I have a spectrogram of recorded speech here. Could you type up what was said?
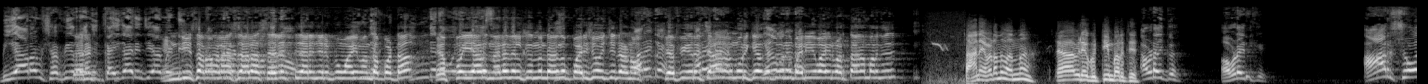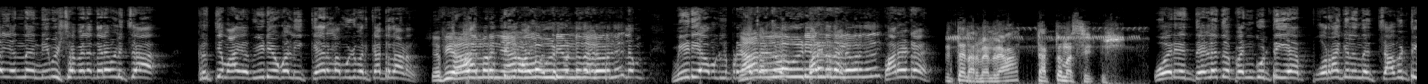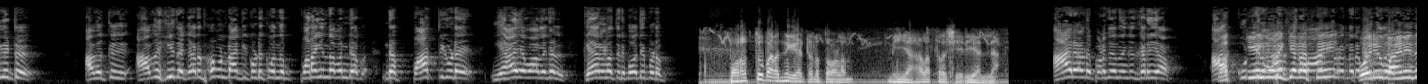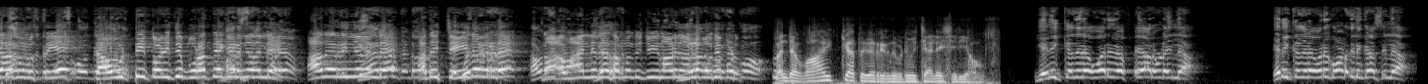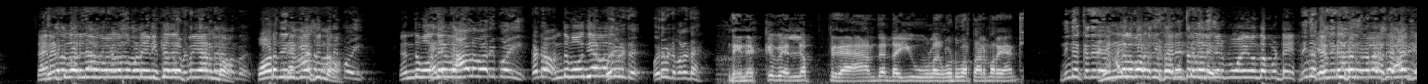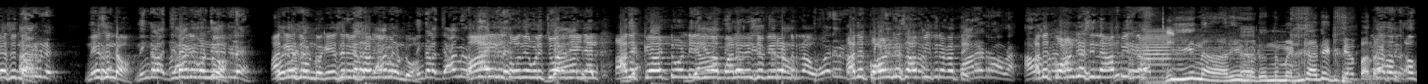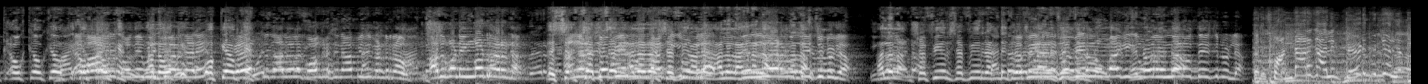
B R M Shafeer കൈകാര്യം ചെയ്യാൻ M വേണ്ടി ജി സർവകലാശാല സെനറ്റ് തെരഞ്ഞെടുപ്പുമായി ബന്ധപ്പെട്ട എഫ് ഐ ആർ ഒരു- നിലനിൽക്കുന്നുണ്ടോ എന്ന് പരിശോധിച്ചിട്ടാണോ ഷഫീർ ചാനൽ മുറിക്കാൻ പറ്റുമെന്ന് വലിയ വായിൽ വർത്താനം പറഞ്ഞത്? താൻ എവിടെ നിന്ന് വന്ന് രാവിലെ കുറ്റിയും പറിച്ച്? അവിടെ അവിടെ ഇരിക്ക്. ആർ ഷോ എന്ന് നിമിഷവില നിലവിളിച്ച കൃത്യമായ വീഡിയോകൾ ഈ കേരളം മുഴുവൻ കേട്ടതാണ്. ഷഫീർ ആദ്യം പറഞ്ഞു ഞാനുള്ള വീഡിയോ ഉണ്ടെന്നല്ലേ പറഞ്ഞത് മീഡിയ പറയട്ടെ, ഒരു ദളിത് പെൺകുട്ടിയെ പുറകിൽ നിന്ന് ചവിട്ടിയിട്ട് അവക്ക് അവിഹിത ഗർഭമുണ്ടാക്കി കൊടുക്കുമെന്ന് പറയുന്നവന്റെ ന്റെ പാർട്ടിയുടെ ന്യായവാദികൾ കേരളത്തിൽ ബോധ്യപ്പെടും. പുറത്തു പറഞ്ഞു കേട്ടിടത്തോളം നീ ആളത്ര ശരിയല്ല. ആരാണ് പറഞ്ഞത് നിങ്ങൾക്കറിയാം? മുറിക്കകത്ത് ഒരു വനിതാ സമസ്തയെ സംസ്ഥയെ ചവിട്ടി തൊഴിച്ച് പുറത്തേക്ക് എറിഞ്ഞതിന്റെ അതെറിഞ്ഞതിന്റെ അത് ചെയ്തവരുടെ മാന്യത സംബന്ധിച്ച് ഈ നാട് നല്ല ബോധ്യപ്പെടും. എന്റെ വായിക്കാത്ത കയറിയിരുന്ന് വിടുവിച്ചാലേ ശരിയാവും. എനിക്കെതിരെ ഒരു എഫ്ഐആർ ഇവിടെ ഇല്ല. എനിക്കെതിരെ ഒരു കോടതിയിലും കേസില്ല. സെനറ്റ് പറഞ്ഞു പോയത് എനിക്കെതിരെ എഫ്ഐആർ ഉണ്ടോ? കോടതിയിൽ കേസ് കേസുണ്ടോ? എന്ത്? എനിക്ക് എന്ത് ബോധ്യമാണ്? ഒരു മിനിറ്റ് ഒരു മിനിറ്റ് പറയട്ടെ നിനക്ക് വല്ല പ്രാന്തണ്ട ഈ ഉളകളോട് വർത്താനം പറയാൻ നിങ്ങൾക്കെതിരെ നിങ്ങൾ പറഞ്ഞു സെനറ്റ്? തെരഞ്ഞെടുപ്പുമായി ബന്ധപ്പെട്ട് കേസുണ്ടോ കേസുണ്ടോ നിങ്ങൾ മിനിറ്റ്. കേസുണ്ടോ കേസിന് വായിൽ തോന്നി വിളിച്ചു പറഞ്ഞു കഴിഞ്ഞാൽ അത് കേട്ടുകൊണ്ടിരിക്കുന്ന പല മിനിറ്റ്. അത് കോൺഗ്രസ് ഓഫീസിനകത്ത് അത്. കോൺഗ്രസിന്റെ ഓഫീസിനകത്ത് കോൺഗ്രസിന്റെ ഓഫീസിൽ കണ്ടിട്ടുണ്ടാവും അതുകൊണ്ട് ഇങ്ങോട്ട് വരണ്ട. ഷഫീർ ഷഫീർ ഷഫീർ രണ്ട് ഷഫീറിനെ ഉദ്ദേശിച്ചിട്ടില്ല. പണ്ടാറ് കാലം പേടിപ്പിക്കല്ലോ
